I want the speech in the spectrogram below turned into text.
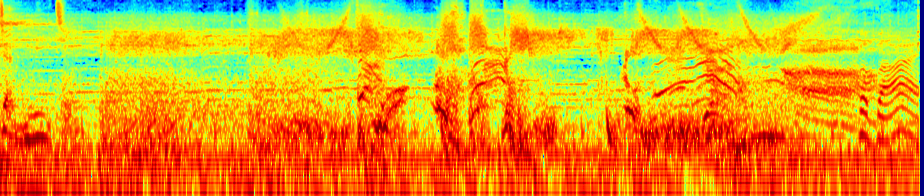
dead meat. Bye-bye.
